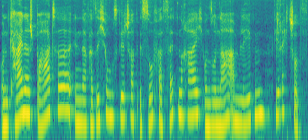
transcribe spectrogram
Und keine Sparte in der Versicherungswirtschaft ist so facettenreich und so nah am Leben wie Rechtsschutz.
